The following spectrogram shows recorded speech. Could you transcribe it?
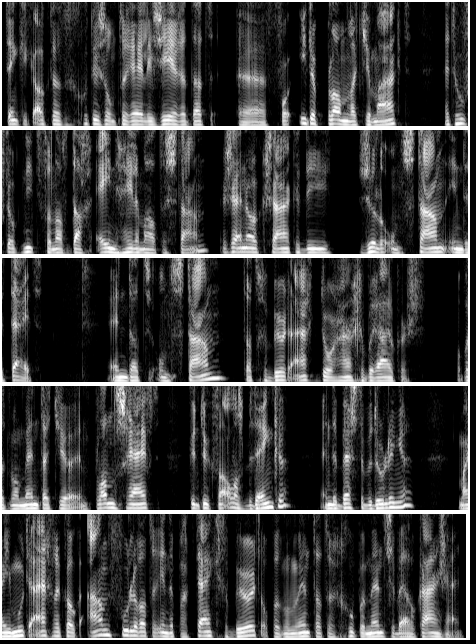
denk ik ook dat het goed is om te realiseren dat uh, voor ieder plan wat je maakt, het hoeft ook niet vanaf dag één helemaal te staan. Er zijn ook zaken die zullen ontstaan in de tijd. En dat ontstaan, dat gebeurt eigenlijk door haar gebruikers. Op het moment dat je een plan schrijft, kun je natuurlijk van alles bedenken en de beste bedoelingen. Maar je moet eigenlijk ook aanvoelen wat er in de praktijk gebeurt op het moment dat er groepen mensen bij elkaar zijn.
